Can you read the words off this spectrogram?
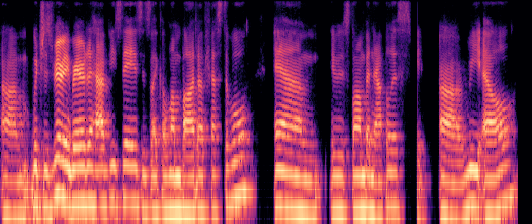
um, which is very rare to have these days, is like a Lambada festival. And it was Lambanapolis. Uh, Riel,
